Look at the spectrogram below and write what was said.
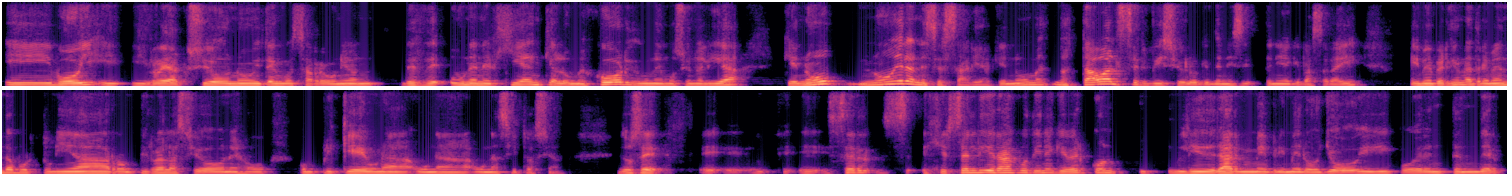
y voy y, reacciono y tengo esa reunión desde una energía en que a lo mejor, de una emocionalidad que no, no era necesaria, que no, no estaba al servicio de lo que tenía que pasar ahí y me perdí una tremenda oportunidad, rompí relaciones o compliqué una, una, una situación. Entonces, eh, eh, eh, ejercer liderazgo tiene que ver con liderarme primero yo y poder entender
